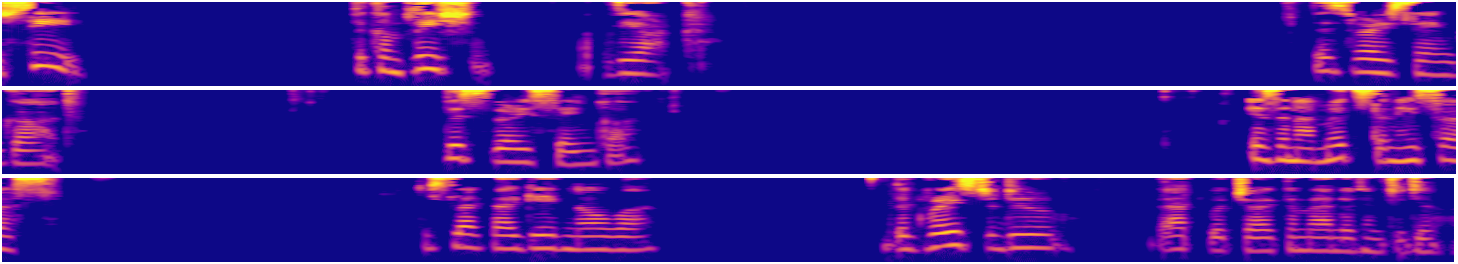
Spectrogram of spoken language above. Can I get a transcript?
to see the completion of the ark. This very same God, this very same God is in our midst and he says, just like I gave Noah the grace to do that which I commanded him to do.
